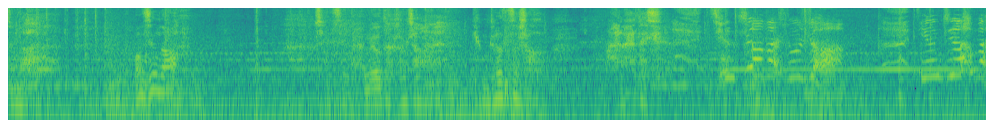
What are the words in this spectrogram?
兴达，王兴达，趁现在还没有打上障碍，停车自首，还来得及。停车吧，叔叔，停车吧！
